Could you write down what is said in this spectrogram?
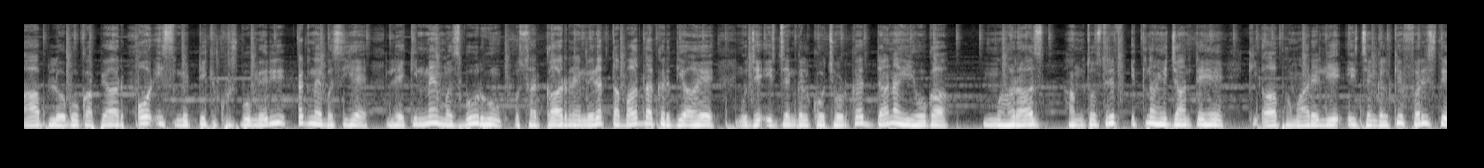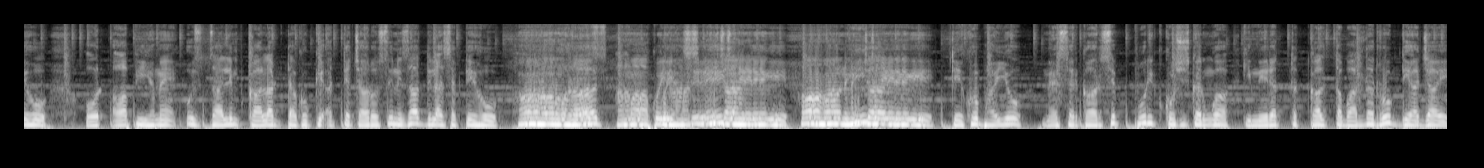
आप लोगों का प्यार और इस मिट्टी की खुशबू मेरी रग में बसी है। लेकिन मैं मजबूर हूँ। सरकार ने मेरा तबादला कर दिया है। मुझे इस जंगल को छोड़कर जाना ही होगा। महाराज, हम तो सिर्फ़ इतना ही जानते हैं कि आप हमारे लिए इस जंगल के फरिश्ते हो और आप ही हमें उस जालिम काला डाकू के अत्याचारों से निजात दिला सकते हो। हाँ हाँ महाराज, हम आपको यहाँ से नहीं जाने देंगे। हाँ हाँ नहीं जाने देंगे। देखो भाइयों, मैं सरकार से पूरी कोशिश करूँगा कि मेरा तत्काल तबादला रोक दिया जाए।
